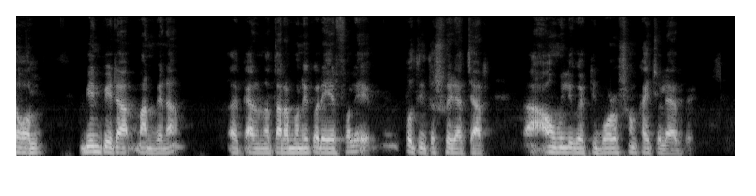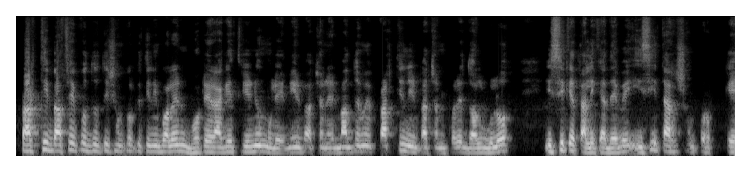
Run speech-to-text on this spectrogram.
দল, বিএনপি এটা মানবে না। কেননা তারা মনে করে এর ফলে পতিত স্বৈরাচার আওয়ামী লীগ একটি বড় সংখ্যায় চলে আসবে। প্রার্থী বাছাই পদ্ধতি সম্পর্কে তিনি বলেন, ভোটের আগে তৃণমূলে নির্বাচনের মাধ্যমে প্রার্থী নির্বাচন করে দলগুলো ইসিকে তালিকা দেবে। ইসি তার সম্পর্কে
